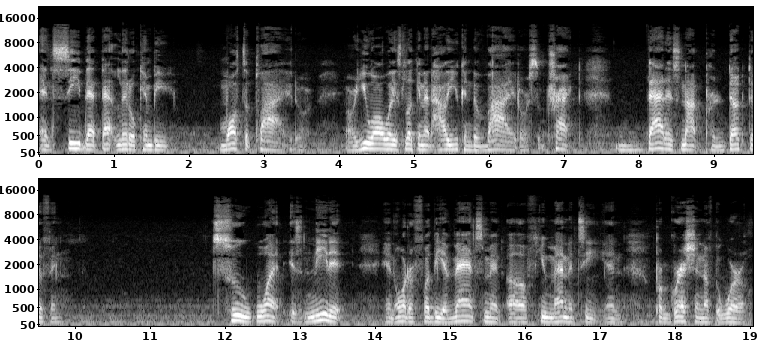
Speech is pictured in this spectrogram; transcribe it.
and see that that little can be multiplied or or you always looking at how you can divide or subtract that is not productive to what is needed in order for the advancement of humanity and progression of the world.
